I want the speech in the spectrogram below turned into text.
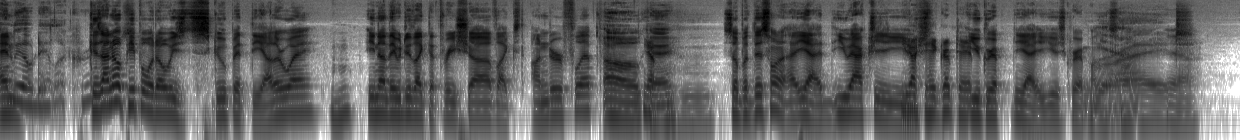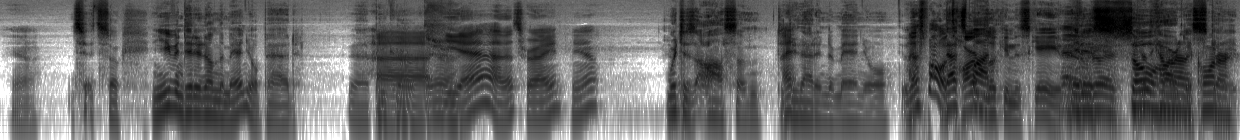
And- de la Cruz. Because I know people would always scoop it the other way. You know, they would do like the three shove, like under flip. Oh, okay. So, but this one, uh, yeah, you actually use, actually hit grip tape. You grip, yeah, you use grip on this one. Right. Yeah, yeah. It's, it's so and you even did it on the manual pad, uh, Uh, yeah. that's right. Yeah. which is awesome to I- do that into manual. That spot was That hard spot- looking to skate. It is really is. You have so hard to the corner. skate.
